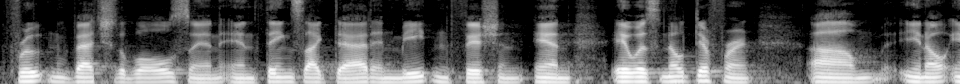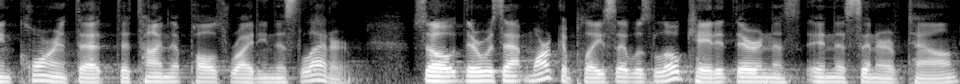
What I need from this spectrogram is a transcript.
fruit and vegetables and, and things like that, and meat and fish. And, and it was no different, um, you know, in Corinth at the time that Paul's writing this letter. So there was that marketplace that was located there in the, in the center of town.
